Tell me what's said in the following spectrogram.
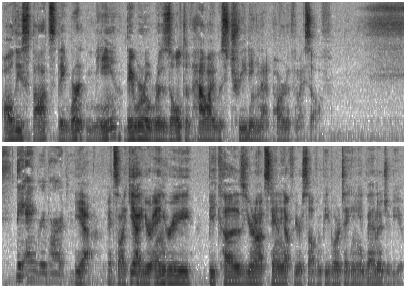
All these thoughts, they weren't me. They were a result of how I was treating that part of myself. the angry part Yeah. It's like, yeah, you're angry because you're not standing up for yourself and people are taking advantage of you.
